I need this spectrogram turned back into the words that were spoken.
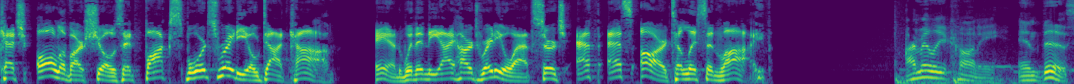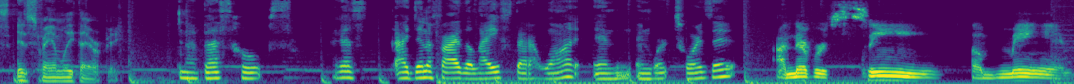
Catch all of our shows at foxsportsradio.com. And within the iHeartRadio app, search FSR to listen live. I'm Elliot Connie, and this is Family Therapy. My best hopes. I guess identify the life that I want and, and work towards it. I never seen a man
